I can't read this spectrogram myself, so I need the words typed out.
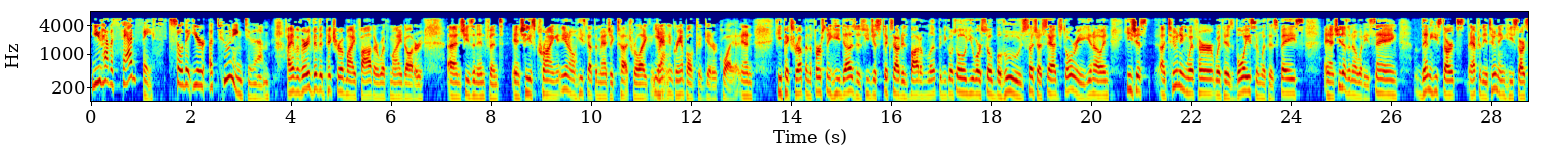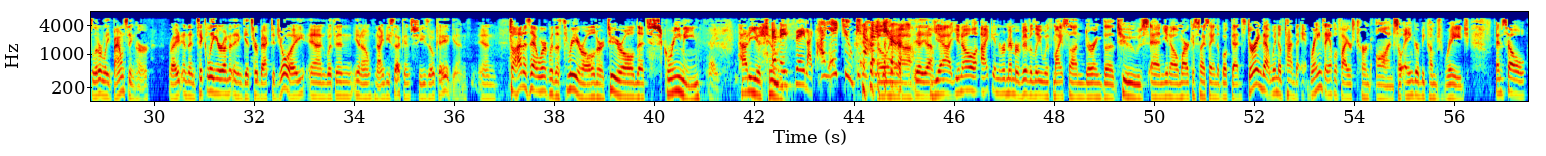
you have a sad face so that you're attuning to them. I have a very vivid picture of my father with my daughter, and she's an infant, and she's crying. And you know, he's got the magic touch where like Yeah. Gran- Grandpa could get her quiet, and he picks her up, and the first thing he does is he just sticks out his bottom lip, and he goes, "Oh, you are so behoozed, such a sad story," you know, and he's just attuning with her with his voice and with his face, and she doesn't know what he's saying. Then he starts after the attuning, he starts literally bouncing her right? And then tickling her on and gets her back to joy. And within, you know, 90 seconds, she's okay again. And So how does that work with a three-year-old or a two-year-old that's screaming? right. How do you attune? And they say like, I hate you, get out of here. Oh, yeah. Yeah, yeah. Yeah, you know, I can remember vividly with my son during the twos, and, you know, Marcus and I say in the book that during that window of time, the brain's amplifiers turned on, so anger becomes rage. And so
